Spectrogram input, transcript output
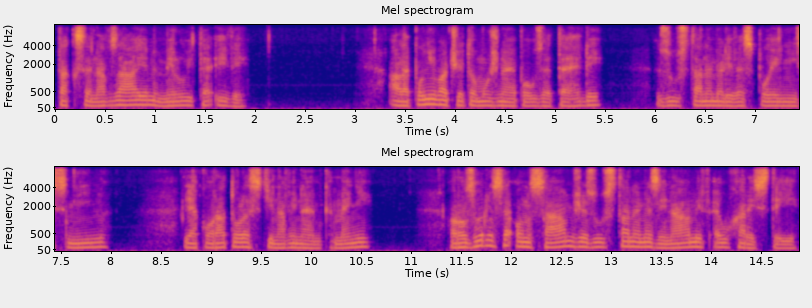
tak se navzájem milujte i vy. Ale poněvadž je to možné pouze tehdy, zůstaneme-li ve spojení s ním, jako ratolesti na vinném kmeni, rozhodl se on sám, že zůstane mezi námi v Eucharistii,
